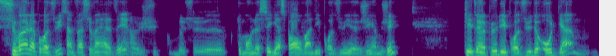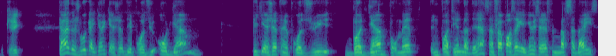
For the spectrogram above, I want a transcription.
Souvent, le produit, ça me fait souvent à dire, tout le monde le sait, Gaspard vend des produits GMG, euh, qui est un peu des produits de haut de gamme. Quand je vois quelqu'un qui achète des produits haut de gamme, puis qui achète un produit bas de gamme pour mettre une protéine dedans, ça me fait penser à quelqu'un qui achète une Mercedes,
